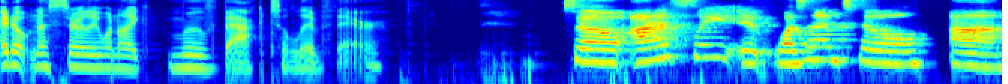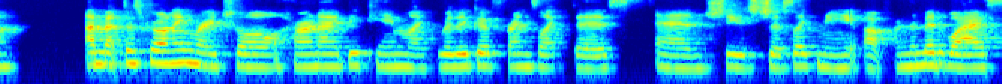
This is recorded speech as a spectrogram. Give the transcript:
i don't necessarily want to like move back to live there so honestly it wasn't until um I met this girl named Rachel. Her and I became like really good friends like this. And she's just like me, up from the Midwest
